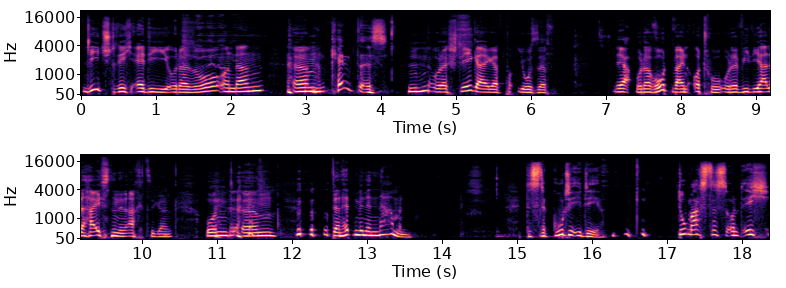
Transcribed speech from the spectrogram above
Liedstrich Eddie oder so und dann ähm, Man kennt es. mhm, oder Stehgeiger Josef Ja. oder Rotwein Otto oder wie die alle heißen in den 80ern. Und ähm, dann hätten wir einen Namen. Das ist eine gute Idee. Du machst es und ich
